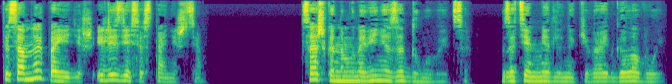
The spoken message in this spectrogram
Ты со мной поедешь или здесь останешься?» Сашка на мгновение задумывается, затем медленно кивает головой.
